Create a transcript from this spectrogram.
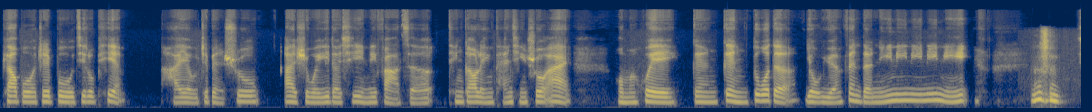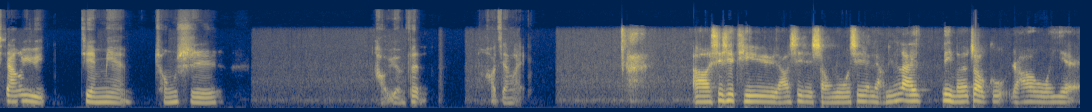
漂泊》这部纪录片，还有这本书《爱是唯一的吸引力法则》，听高灵谈情说爱，我们会跟更多的有缘分的你你你你你。相遇、见面、重拾，好缘分，好将来。啊，谢谢体育，然后谢谢小罗，谢谢两年来你们的照顾，然后我也，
